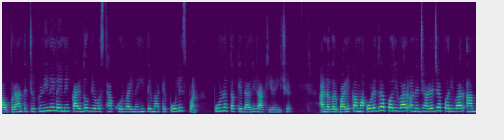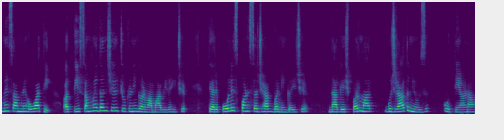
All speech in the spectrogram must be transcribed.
આ ઉપરાંત ચૂંટણીને લઈને કાયદો વ્યવસ્થા ખોરવાય નહીં તે માટે પોલીસ પણ પૂર્ણ તકેદારી રાખી રહી છે. આ નગરપાલિકામાં ઓડેદરા પરિવાર અને જાડેજા પરિવાર આમને સામને હોવાથી અતિ સંવેદનશીલ ચૂંટણી ગણવામાં આવી રહી છે. ત્યારે પોલીસ પણ સજાગ બની ગઈ છે. નાગેશ પરમાર, ગુજરાત ન્યૂઝ, કુતિયાણા.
